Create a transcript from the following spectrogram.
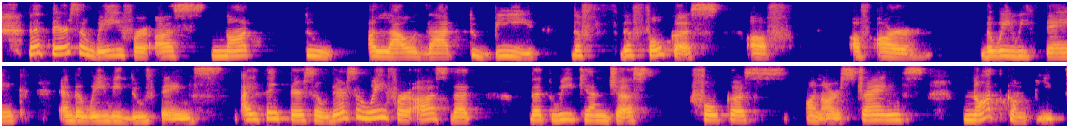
that there's a way for us not to allow that to be the the focus of of our the way we think and the way we do things i think there's a there's a way for us that that we can just focus on our strengths, not compete.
